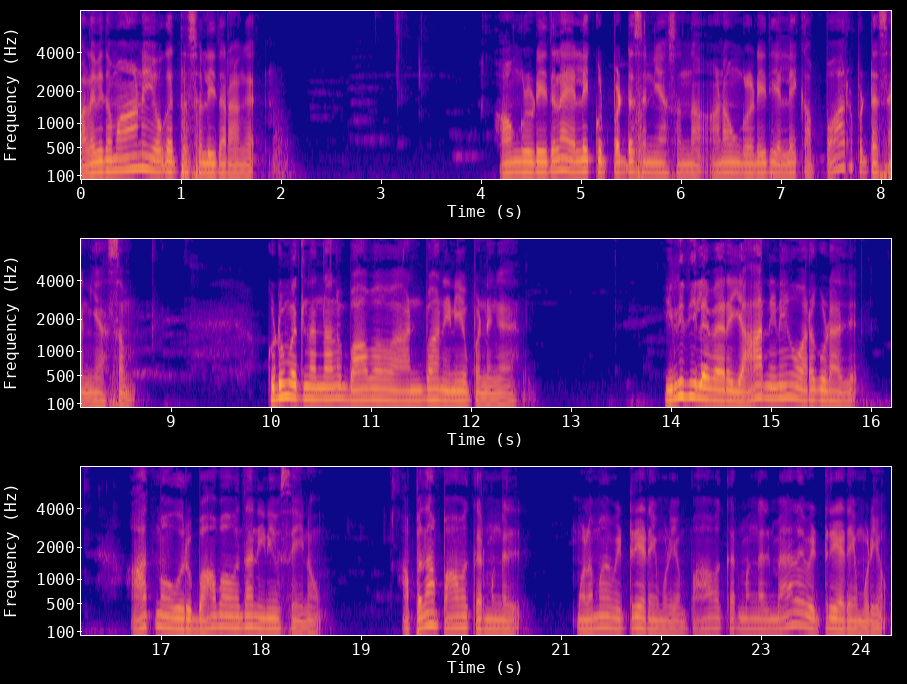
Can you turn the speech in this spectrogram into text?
பலவிதமான யோகத்தை சொல்லித்தராங்க அவங்களுடைய இதெல்லாம் எல்லைக்குட்பட்ட சந்நியாசம் தான். ஆனால் உங்களுடையது எல்லைக்கு அப்பாற்பட்ட சந்நியாசம். குடும்பத்தில் இருந்தாலும் பாபாவை அன்பாக நினைவு பண்ணுங்கள் இறுதியில் வேறு யார் நினைவும் வரக்கூடாது. ஆத்மா ஒரு பாபாவை தான் நினைவு செய்யணும். அப்போ தான் பாவக்கர்மங்கள் மூலமாக வெற்றி அடைய முடியும். பாவக்கர்மங்கள் மேலே வெற்றி அடைய முடியும்.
